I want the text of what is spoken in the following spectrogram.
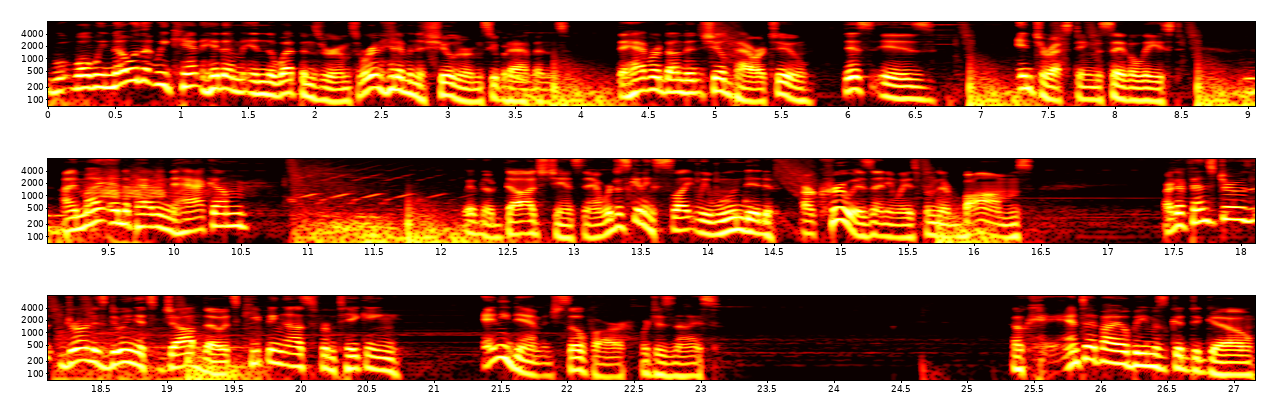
Well, we know that we can't hit them in the weapons room, so we're gonna hit them in the shield room and see what happens. They have redundant shield power too. This is interesting to say the least. I might end up having to hack them. We have no dodge chance now. We're just getting slightly wounded. Our crew is anyways from their bombs. Our defense drone is doing its job though. It's keeping us from taking any damage so far, which is nice. Okay, anti-bio beam is good to go.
